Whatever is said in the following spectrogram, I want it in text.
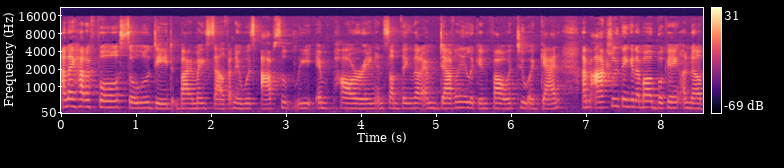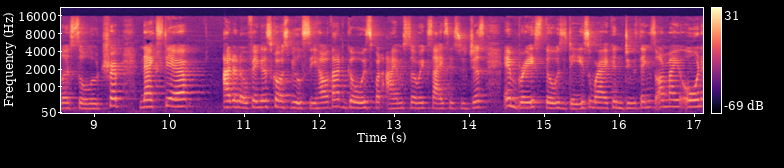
and I had a full solo date by myself and it was absolutely empowering and something that I'm definitely looking forward to again. I'm actually thinking about booking another solo trip next year I don't know, fingers crossed, we'll see how that goes. But I'm so excited to just embrace those days where I can do things on my own,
